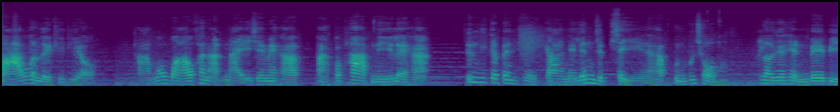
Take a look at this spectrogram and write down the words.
ว้าวกันเลยทีเดียว ถามว่าว้าวขนาดไหนใช่ไหมครับอะก็ภาพนี้เลยฮะซึ่งนี่จะเป็นเหตุการณ์ในเล่ม 14 นะครับคุณผู้ชม เราจะเห็นเบบี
